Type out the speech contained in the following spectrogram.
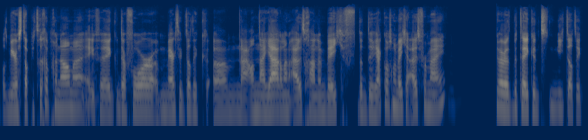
wat meer een stapje terug heb genomen. Even, ik, daarvoor merkte ik dat ik um, nou, na jarenlang uitgaan een beetje, dat de rek was een beetje uit voor mij. Maar dat betekent niet dat ik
